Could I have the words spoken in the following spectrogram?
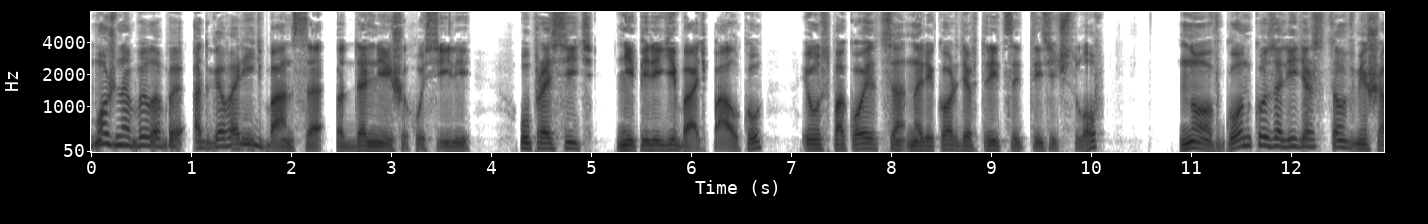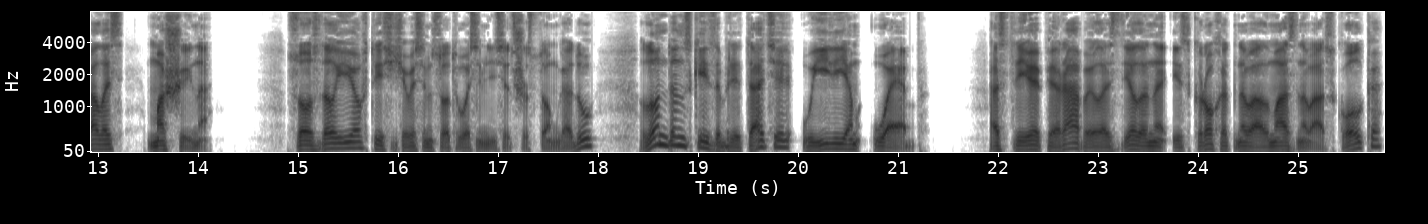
можно было бы отговорить Банса от дальнейших усилий, упросить не перегибать палку и успокоиться на рекорде в 30 тысяч слов, но в гонку за лидерством вмешалась машина. Создал ее в 1886 году лондонский изобретатель Уильям Уэбб. Острие пера было сделано из крохотного алмазного осколка,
